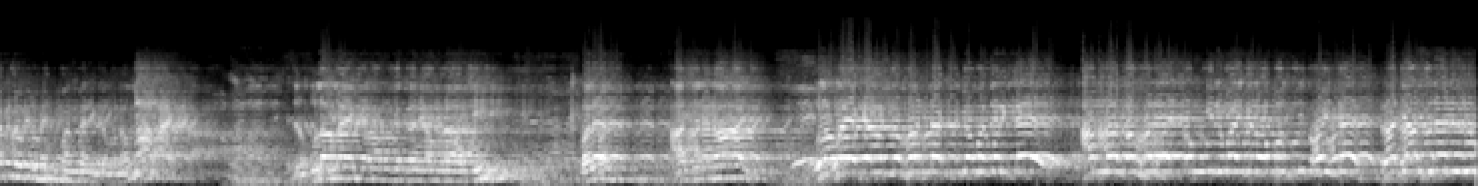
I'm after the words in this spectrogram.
আমি নবীর মেহমানদারি করলাম আমরা আমরা উপস্থিত হইতে রাজি আছি না নিজের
